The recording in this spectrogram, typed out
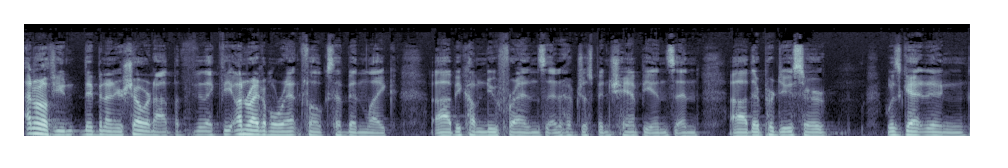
I don't know if you they've been on your show or not, but the, like the unwritable rant folks have been like uh, become new friends and have just been champions, and uh, their producer was getting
